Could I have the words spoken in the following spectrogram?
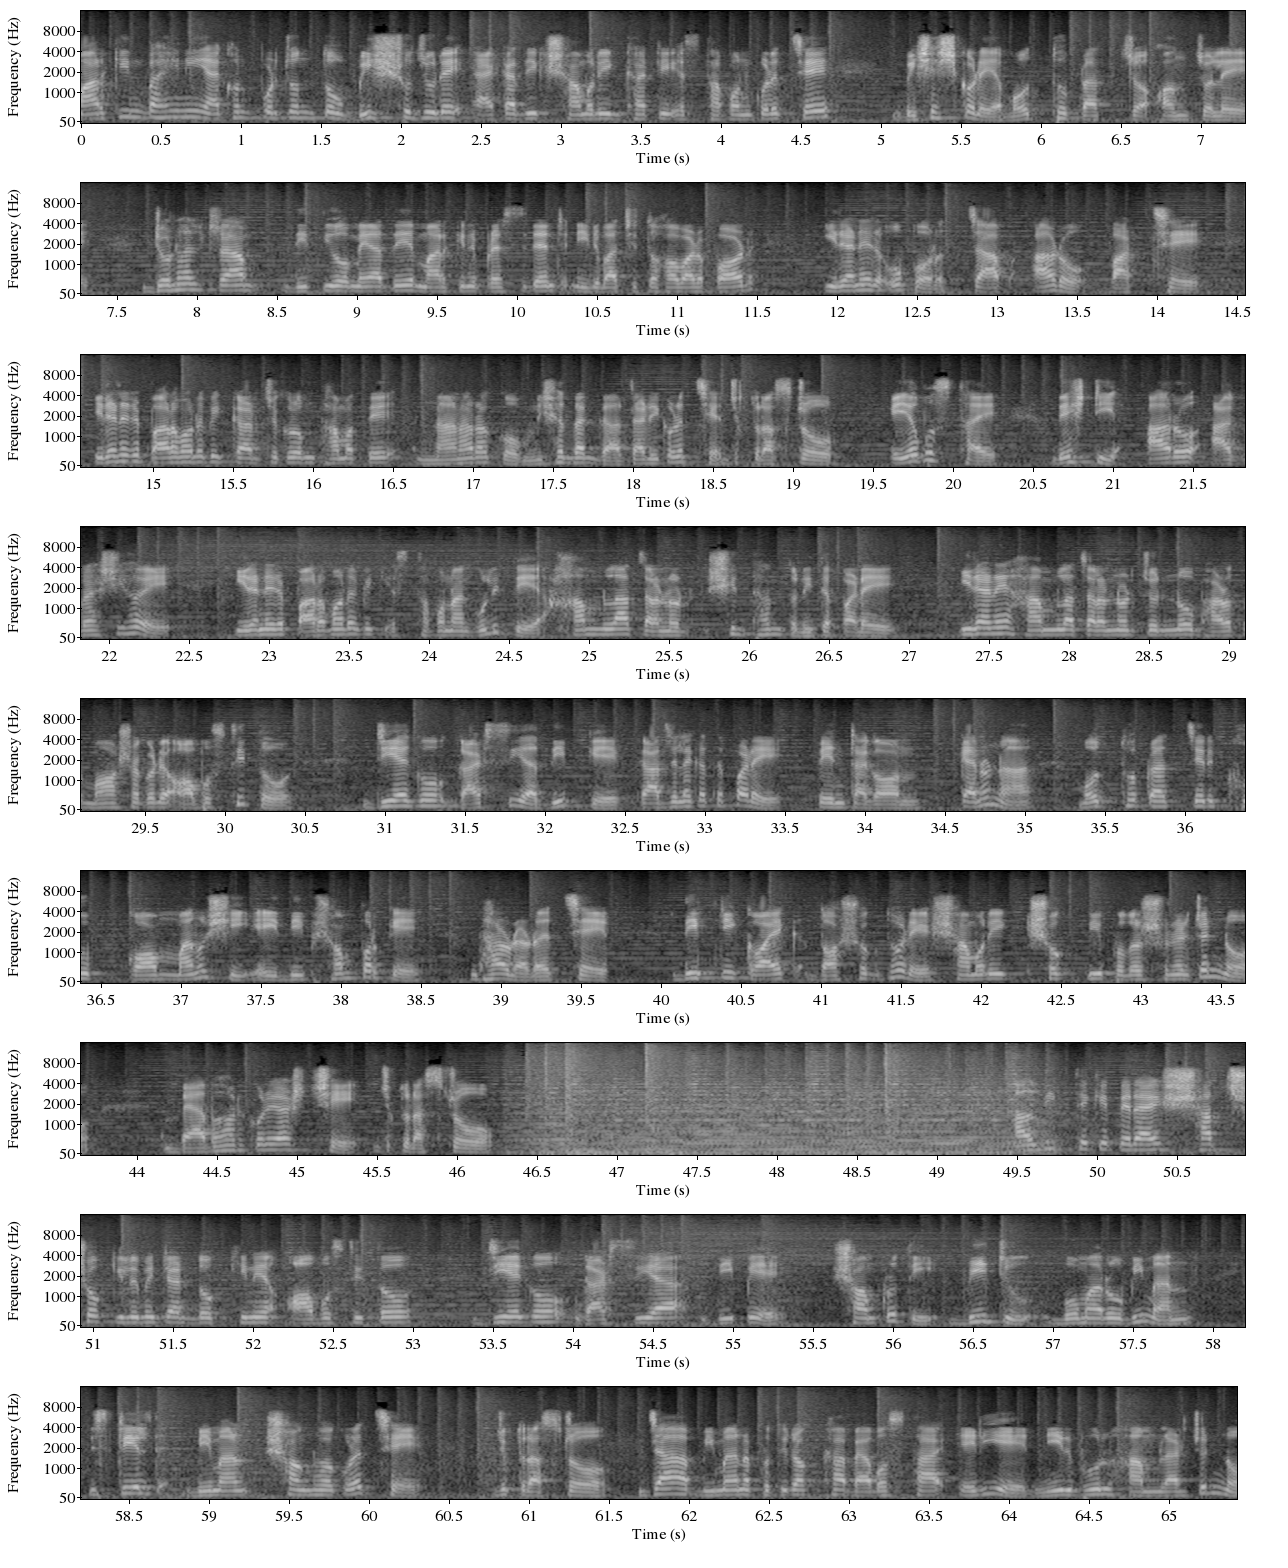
মার্কিন বাহিনী এখন পর্যন্ত বিশ্বজুড়ে একাধিক সামরিক ঘাঁটি স্থাপন করেছে, বিশেষ করে মধ্যপ্রাচ্য অঞ্চলে। ডোনাল্ড ট্রাম্প দ্বিতীয় মেয়াদে মার্কিন প্রেসিডেন্ট নির্বাচিত হওয়ার পর ইরানের ওপর চাপ আরও বাড়ছে। ইরানের পারমাণবিক কার্যক্রম থামাতে নানা রকম নিষেধাজ্ঞা জারি করেছে যুক্তরাষ্ট্র। এই অবস্থায় দেশটি আরও আগ্রাসী হয়ে ইরানের পারমাণবিক স্থাপনাগুলিতে হামলা চালানোর সিদ্ধান্ত নিতে পারে। ইরানে হামলা চালানোর জন্য ভারত মহাসাগরে অবস্থিত ডিয়েগো গার্সিয়া দ্বীপকে কাজে লাগাতে পারে পেন্টাগন। কেননা, মধ্যপ্রাচ্যের খুব কম মানুষই এই দ্বীপ সম্পর্কে ধারণা রয়েছে। দ্বীপটি কয়েক দশক ধরে সামরিক শক্তি প্রদর্শনের জন্য ব্যবহার করে আসছে যুক্তরাষ্ট্র। মালদ্বীপ থেকে প্রায় সাতশো কিলোমিটার দক্ষিণে অবস্থিত ডিয়েগো গার্সিয়া দ্বীপে সম্প্রতি বি টু বোমারু বিমান স্টিলথ বিমান সংগ্রহ করেছে যুক্তরাষ্ট্র, যা বিমান প্রতিরক্ষা ব্যবস্থা এড়িয়ে নির্ভুল হামলার জন্য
